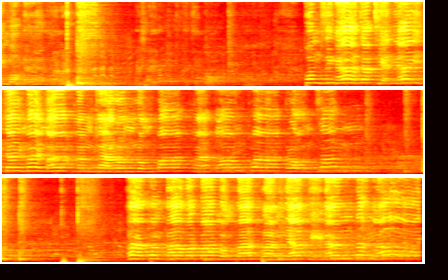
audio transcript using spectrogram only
ติมบอกได้ไหมครับไม่ไม่ไม่ใช่ไอติมโลผมสิงหาจากเถียนใหญ่ใจไม่มากนำคารมลมปากมากล่าวคว้ากรองซ้ำหากผมกล่าววัดบาดลงปราดพลังยาที่นั่งตั้งหลาย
